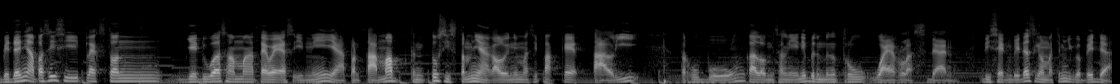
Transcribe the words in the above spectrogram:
bedanya apa sih si Plexton G2 sama TWS ini? Ya, pertama tentu sistemnya. Kalau ini masih pakai tali terhubung, kalau misalnya ini benar-benar true wireless dan desain beda segala macam juga beda.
